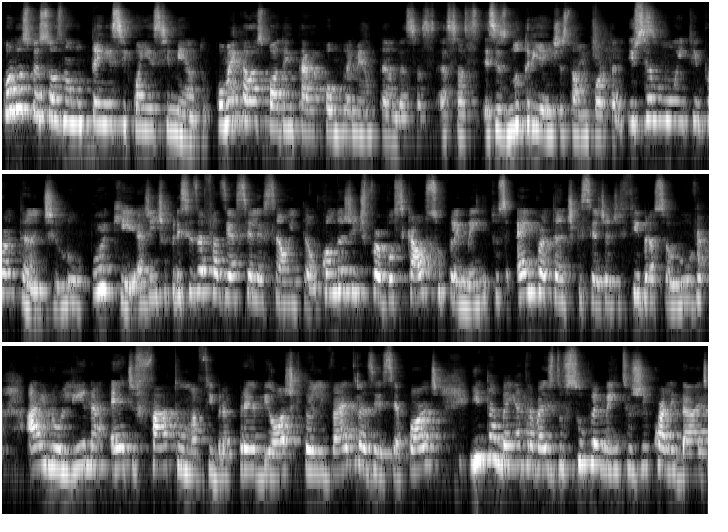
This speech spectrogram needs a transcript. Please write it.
Quando as pessoas não têm esse conhecimento, como é que elas podem estar complementando essas, essas, esses nutrientes tão importantes? Isso é muito importante, Lu, porque a gente precisa fazer a seleção, então. Quando a gente for buscar os suplementos, é importante que seja de fibra solúvel. A inulina é de fato uma fibra pré-biótica, então ele vai trazer esse aporte e também através dos suplementos de qualidade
